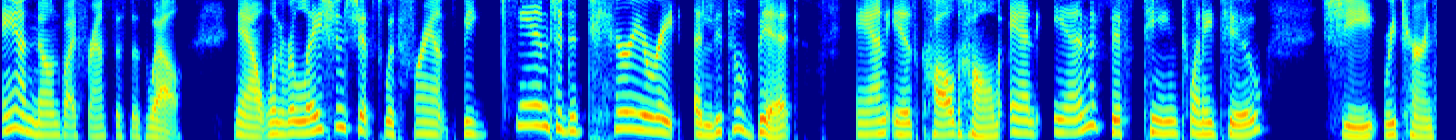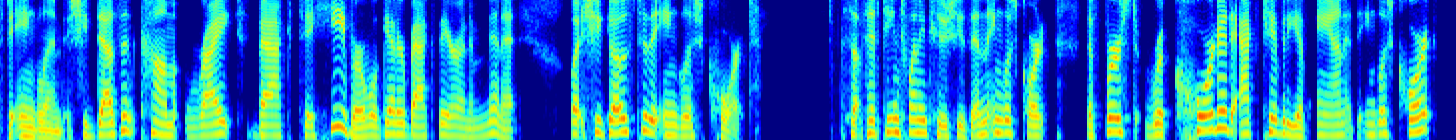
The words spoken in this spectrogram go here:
and known by Francis as well. Now, when relationships with France begin to deteriorate a little bit, Anne is called home. And in 1522, she returns to England. She doesn't come right back to Hever. We'll get her back there in a minute, but she goes to the English court. So 1522, she's in the English court. The first recorded activity of Anne at the English court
